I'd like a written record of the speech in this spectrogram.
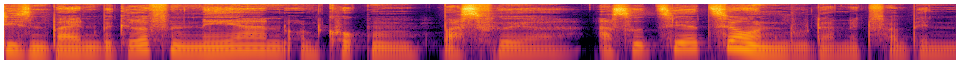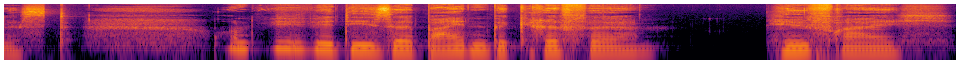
diesen beiden Begriffen nähern und gucken, was für Assoziationen du damit verbindest und wie wir diese beiden Begriffe hilfreich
